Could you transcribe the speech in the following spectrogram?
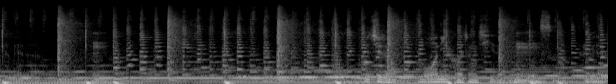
特别的，嗯。就这种模拟合成器的那个音色，特别的好。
